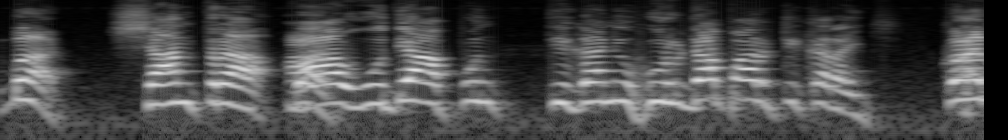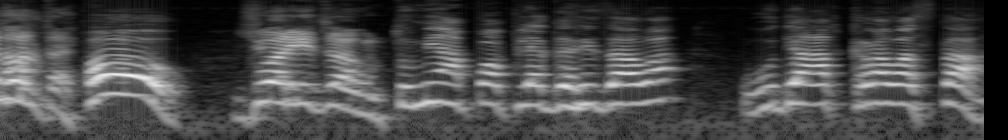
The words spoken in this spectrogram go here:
बर. शांत राहा. आ, उद्या आपण तिघांनी हुरडा पार्टी करायची काय आता? बोलताय हो ज्वारी जाऊन तुम्ही आपापल्या घरी जावा उद्या अकरा वाजता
